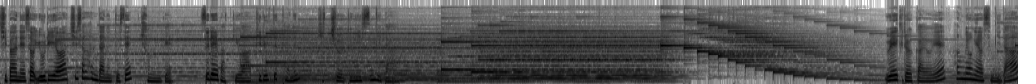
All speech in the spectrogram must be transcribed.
집안에서 요리와 치사한다는 뜻의 중괴, 쓰레받기와 비를 뜻하는 기출 등이 있습니다. 왜 그럴까요의 학명회였습니다.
